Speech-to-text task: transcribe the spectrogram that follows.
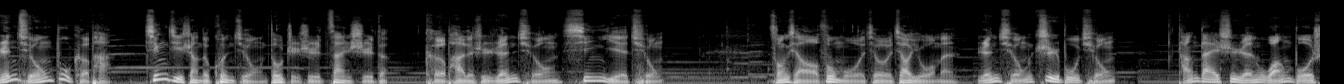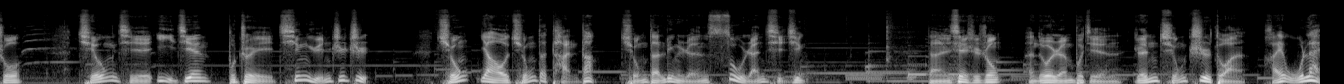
人穷不可怕，经济上的困窘都只是暂时的，可怕的是人穷心也穷。从小父母就教育我们“人穷志不穷”。唐代诗人王勃说：“穷且益坚，不坠青云之志。”穷要穷的坦荡，穷的令人肃然起敬。但现实中，很多人不仅人穷志短，还无赖。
